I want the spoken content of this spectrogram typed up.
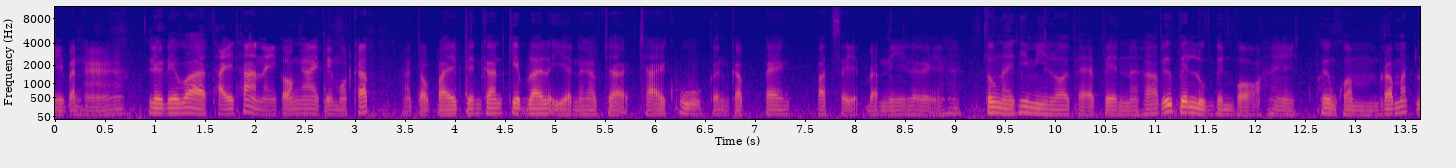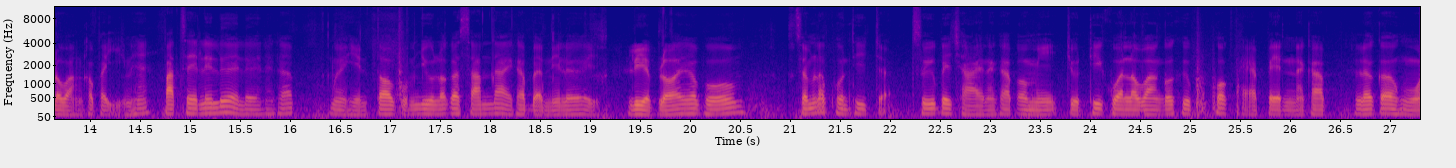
มีปัญหา เรียกได้ว่าไถท่าไหนก็ง่ายไปหมดครับ ต่อไปเป็นการเก็บรายละเอียดนะครับ จะใช้คู่กันกับแปรง ปัดเศษแบบนี้เลยนะฮะตรงไหนที่มีรอยแผลเป็นนะครับ หรือเป็นหลุมเป็นบ่อให้เพิ่มความระมัดระวังเข้าไปอีกนะฮะปัดเศษเรื่อย ๆ เลยนะครับ เมื่อเห็นตอผมอยู่แล้วก็ซ้ำได้ครับแบบนี้เลย เรียบร้อยครับผมสำหรับคนที่จะซื้อไปใช้นะครับเอามีจุดที่ควรระวังก็คือพวกแผลเป็นนะครับ แล้วก็หัว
